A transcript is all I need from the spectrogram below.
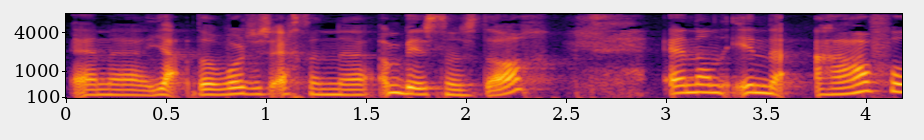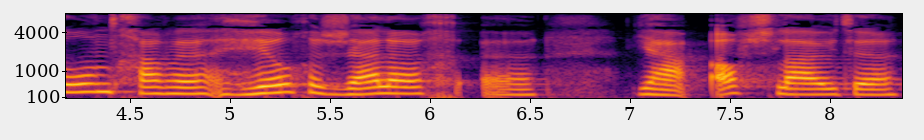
En ja, dat wordt dus echt een, een businessdag. En dan in de avond gaan we heel gezellig ja, afsluiten.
